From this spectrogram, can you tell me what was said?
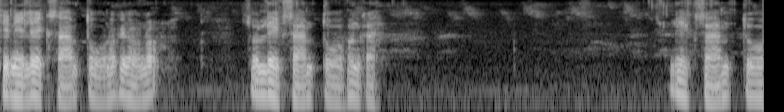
ที่นี่เลขสามตัวเนาะพี่น้องเนาะส่วนเลขสามตัวเพิ่นกะเลขสามตัว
